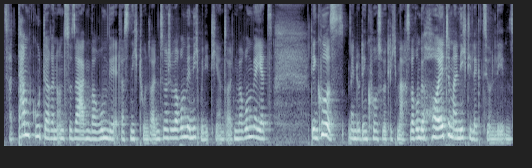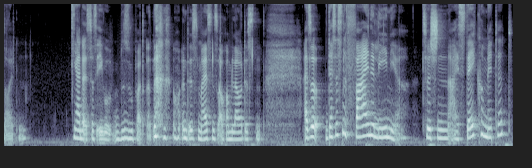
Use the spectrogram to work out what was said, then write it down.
ist verdammt gut darin, uns zu sagen, warum wir etwas nicht tun sollten. Zum Beispiel, warum wir nicht meditieren sollten, warum wir jetzt den Kurs, wenn du den Kurs wirklich machst, warum wir heute mal nicht die Lektion leben sollten. Ja, da ist das Ego super drin und ist meistens auch am lautesten. Also das ist eine feine Linie zwischen I stay committed,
